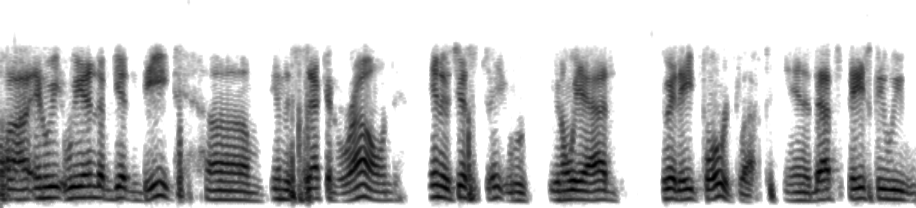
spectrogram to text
uh, and we we ended up getting beat um, in the second round, and it's just you know we had we had eight forwards left, and that's basically we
